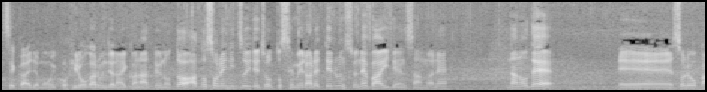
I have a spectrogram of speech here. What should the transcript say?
世界でもう1個広がるんじゃないかなというのとあとそれについてちょっと責められてるんですよね、バイデンさんがね。なので、えー、それを考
